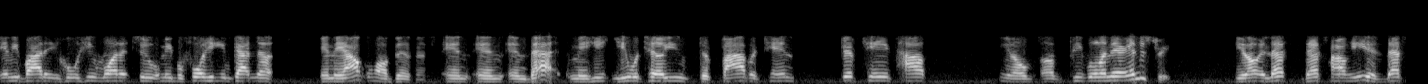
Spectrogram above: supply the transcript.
anybody who he wanted to. I mean, before he even got in the in the alcohol business and and and that. I mean, he he would tell you the five or ten, fifteen top, you know, uh, people in their industry. You know, and that's that's how he is. That's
